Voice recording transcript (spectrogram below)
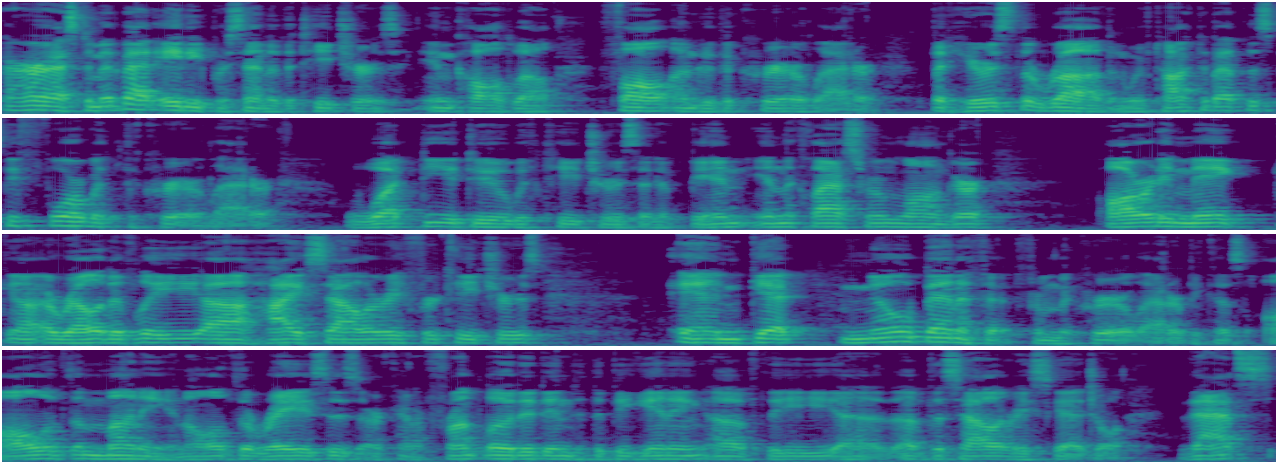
her estimate, about 80% of the teachers in Caldwell fall under the career ladder. But here's the rub, and we've talked about this before with the career ladder. What do you do with teachers that have been in the classroom longer, already make uh, a relatively uh, high salary for teachers, and get no benefit from the career ladder because all of the money and all of the raises are kind of front loaded into the beginning of the uh, of the salary schedule. That's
